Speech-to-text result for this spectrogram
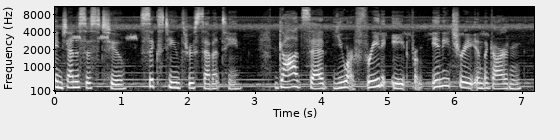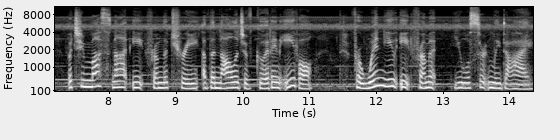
In Genesis 2 16 through 17, God said, You are free to eat from any tree in the garden, but you must not eat from the tree of the knowledge of good and evil, for when you eat from it, you will certainly die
